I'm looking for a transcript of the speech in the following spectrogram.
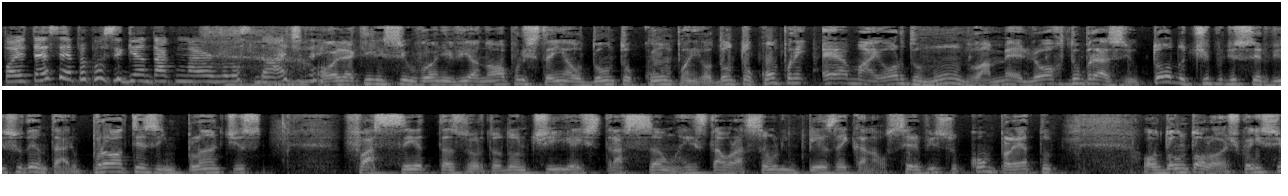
Pode até ser para conseguir andar com maior velocidade, né? Olha, aqui em Silvânia e Vianópolis tem a Odonto Company. A Odonto Company é a maior do mundo, a melhor do Brasil. Todo tipo de serviço dentário: prótese, implantes, facetas, ortodontia, extração, restauração, limpeza e canal. Serviço completo odontológico. Em Silvânia,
